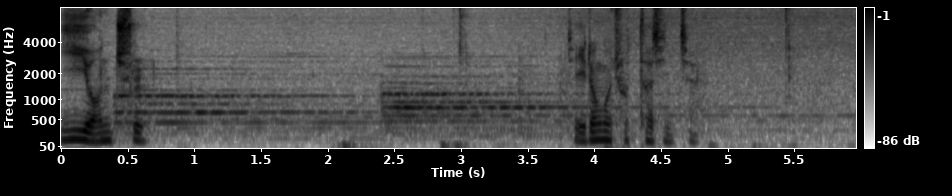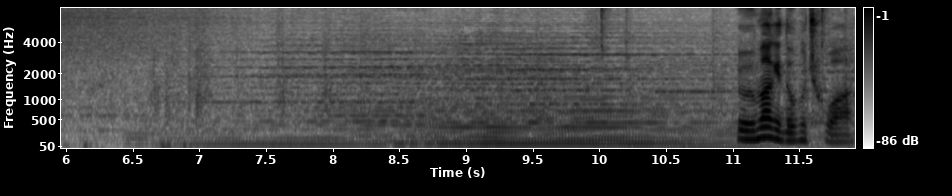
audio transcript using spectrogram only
이 연출. 이런 거 좋다 진짜. 음악이 너무 좋아.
